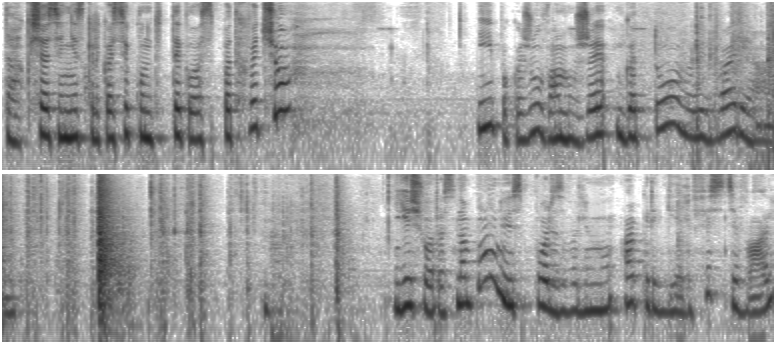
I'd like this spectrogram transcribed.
Так, сейчас я несколько секунд теклас подхвачу и покажу вам уже готовый вариант. Еще раз напомню, использовали мы акригель фестиваль.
